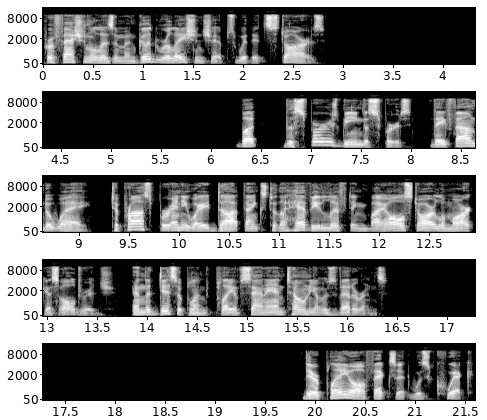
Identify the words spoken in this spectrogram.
professionalism and good relationships with its stars. But, the Spurs being the Spurs, they found a way to prosper anyway. Thanks to the heavy lifting by all-star LaMarcus Aldridge and the disciplined play of San Antonio's veterans. Their playoff exit was quick,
